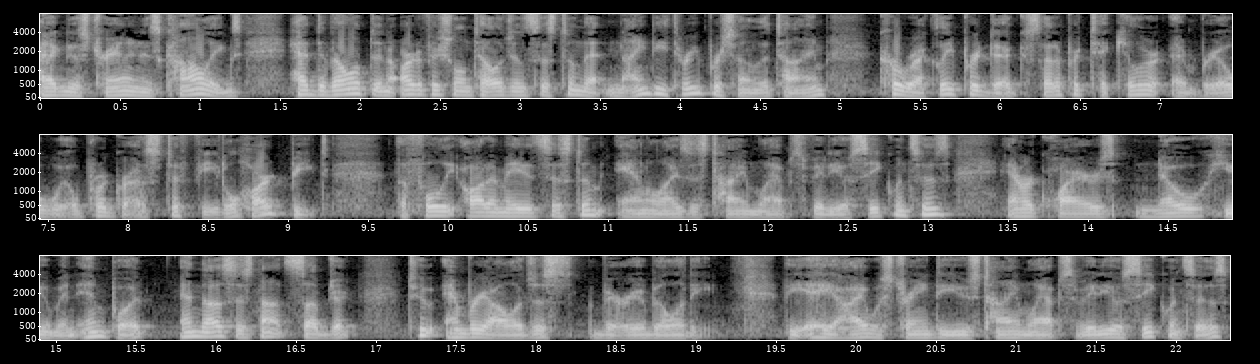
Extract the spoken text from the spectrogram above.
Aengus Tran and his colleagues had developed an artificial intelligence system that 93% of the time correctly predicts that a particular embryo will progress to fetal heartbeat. The fully automated system analyzes time lapse video sequences and requires no human input, and thus is not subject to embryologist variability. The AI was trained to use time lapse video sequences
